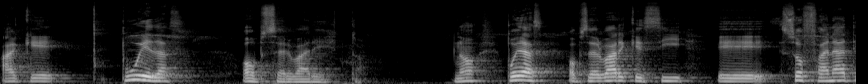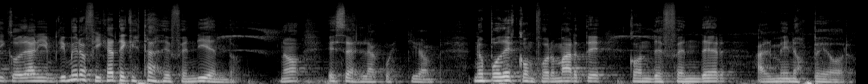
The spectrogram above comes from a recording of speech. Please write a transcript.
a que puedas observar esto. ¿No? Puedas observar que si eh, sos fanático de alguien, primero fíjate que estás defendiendo, ¿no? Esa es la cuestión. No podés conformarte con defender al menos peor.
